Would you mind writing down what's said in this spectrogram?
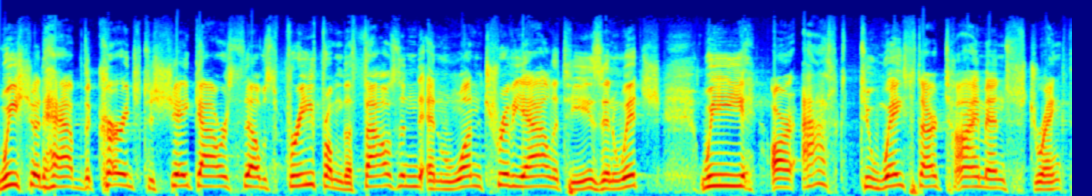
we should have the courage to shake ourselves free from the thousand and one trivialities in which we are asked to waste our time and strength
